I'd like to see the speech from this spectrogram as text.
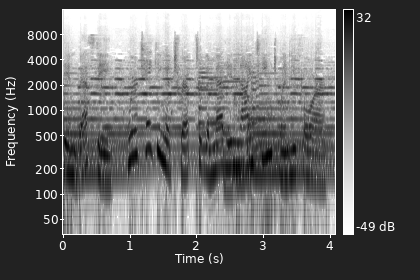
In Bestie, we're taking a trip to the Met in 1924.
